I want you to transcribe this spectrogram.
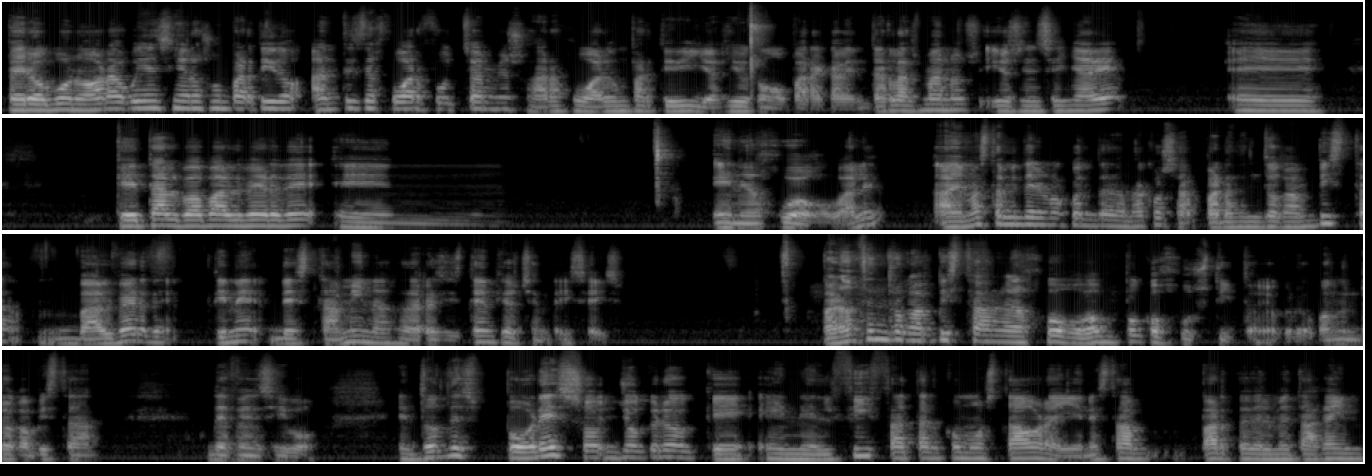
Pero bueno, ahora voy a enseñaros un partido. Antes de jugar Food Champions, ahora jugaré un partidillo así como para calentar las manos y os enseñaré eh, qué tal va Valverde en, en el juego, ¿vale? Además también tener en cuenta de una cosa, para centrocampista, Valverde tiene de estamina, o de resistencia 86. Para un centrocampista en el juego va un poco justito, yo creo, para un centrocampista defensivo. Entonces, por eso yo creo que en el FIFA, tal como está ahora, y en esta parte del metagame,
